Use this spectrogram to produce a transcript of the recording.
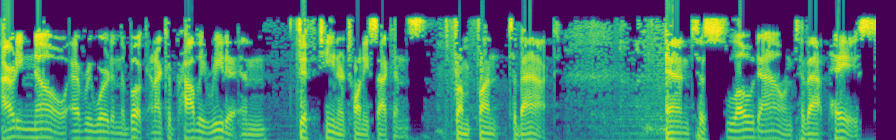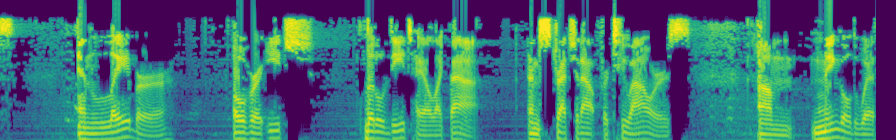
I already know every word in the book and I could probably read it in 15 or 20 seconds from front to back. And to slow down to that pace and labor over each little detail like that and stretch it out for two hours, um, mingled with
